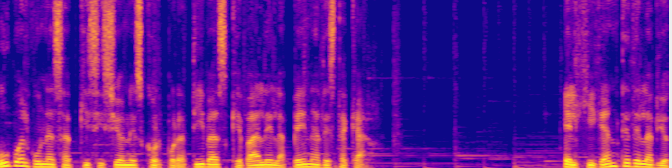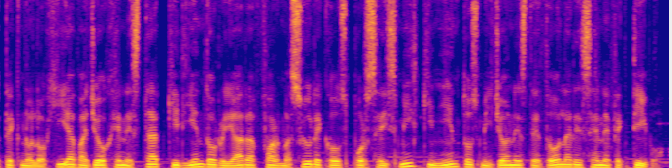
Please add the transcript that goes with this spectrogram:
Hubo algunas adquisiciones corporativas que vale la pena destacar. El gigante de la biotecnología Biogen está adquiriendo Riara Pharmaceuticals por 6.500 millones de dólares en efectivo.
